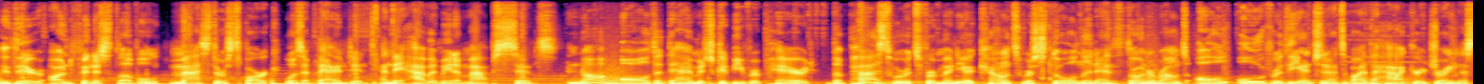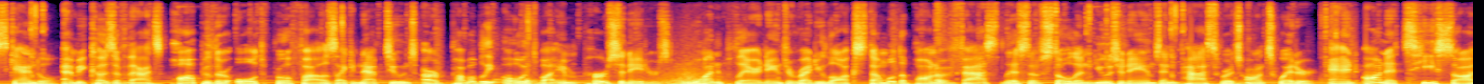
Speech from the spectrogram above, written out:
Their unfinished level, Master Spark, was abandoned and they haven't made a map since. Not all the damage could be repaired. The passwords for many accounts were stolen and thrown around all over the internet by the hacker during the scandal. And because of that, popular old profiles like Neptune's are probably owned by impersonators. One player named Redulock stumbled upon a vast list of stolen usernames and passwords on Twitter, and on it he saw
